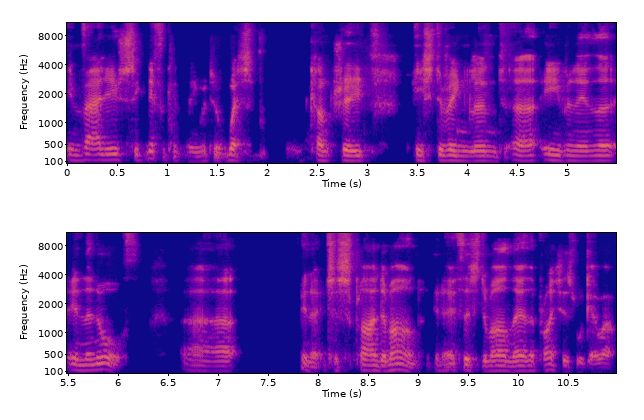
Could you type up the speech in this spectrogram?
in value significantly. We're to West Country, east of England, uh, even in the in the north. Uh, you know, to supply and demand. You know, if there's demand there, the prices will go up,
